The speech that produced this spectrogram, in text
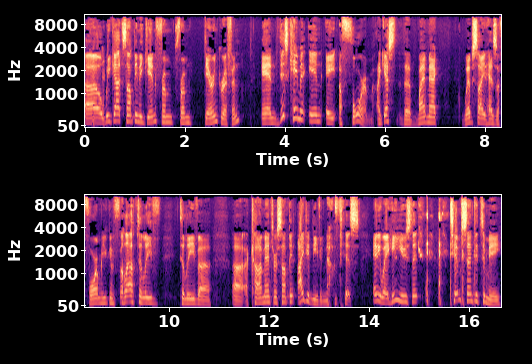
Uh, we got something again from from Darren Griffin, and this came in a, a form. I guess the MyMac website has a form you can fill out to leave to leave a uh, a comment or something. I didn't even know this. Anyway, he used it. Tim sent it to me,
